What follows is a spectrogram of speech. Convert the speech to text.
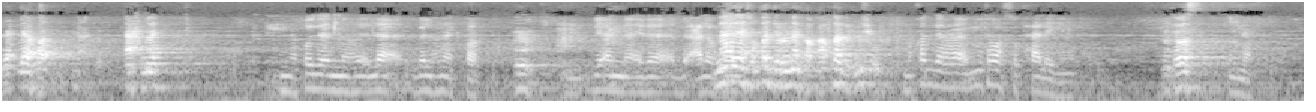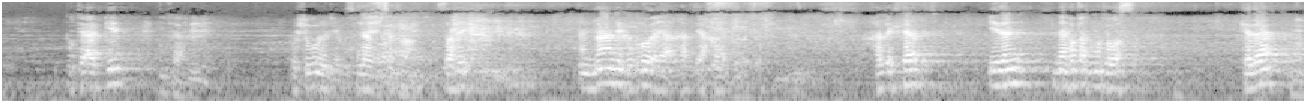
لا لا لا فرق. أحمد؟ نقول أنه لا بل هناك فرق. لأن إذا على ماذا تقدر النفقة قبل نشوف نقدرها متوسط حاليا. متوسط. نعم. متأكد؟ إن شاء الله. وش يقول؟ نعم صحيح صحيح. أنت ما عندك فروع يا أخي يا خالد خليك ثابت. إذا نفقة متوسط كذا؟ نعم.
